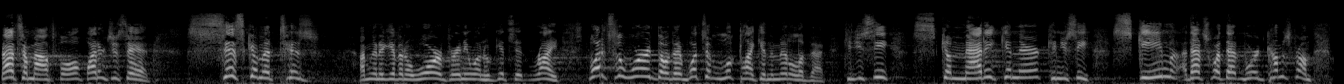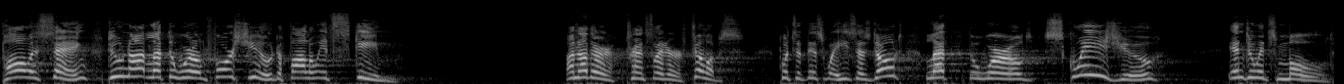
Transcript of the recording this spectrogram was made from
That's a mouthful. Why don't you say it? Syschematizomai. I'm going to give an award for anyone who gets it right. What's the word, though? That what's it look like in the middle of that? Can you see schematic in there? Can you see scheme? That's what that word comes from. Paul is saying, do not let the world force you to follow its scheme. Another translator, Phillips, puts it this way. He says, don't let the world squeeze you into its mold.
